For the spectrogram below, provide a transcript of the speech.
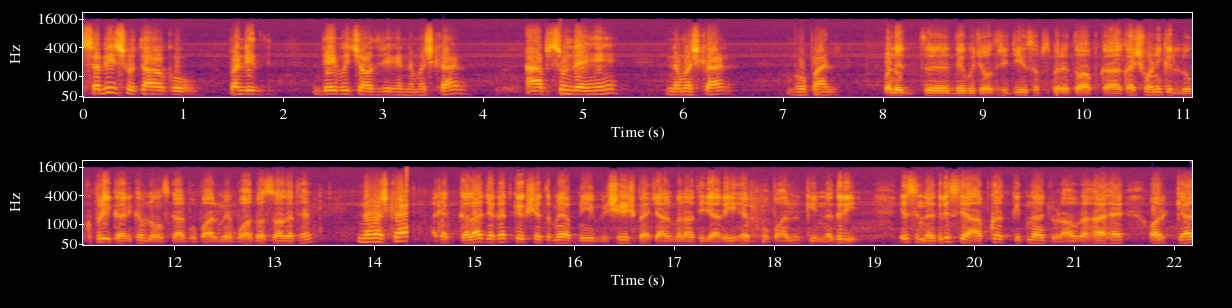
सभी श्रोताओं को पंडित देवू चौधरी का नमस्कार। आप सुन रहे हैं नमस्कार भोपाल। पंडित देवू चौधरी जी सबसे पहले तो आपका आकाशवाणी के लोकप्रिय कार्यक्रम नमस्कार भोपाल में बहुत बहुत स्वागत है। नमस्कार। अच्छा कला जगत के क्षेत्र में अपनी विशेष पहचान बनाती जा रही है भोपाल की नगरी। इस नगरी से आपका कितना जुड़ाव रहा है और क्या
